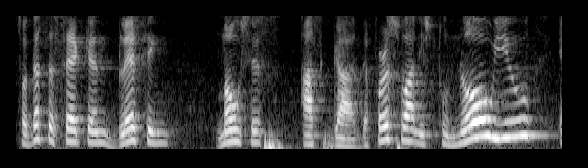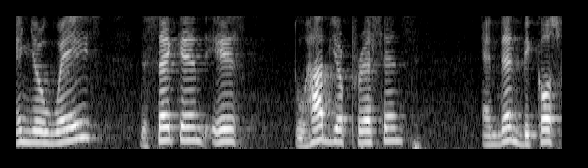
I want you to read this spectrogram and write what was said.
So that's the second blessing Moses asked God. The first one is to know you and your ways. The second is to have your presence. And then, because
